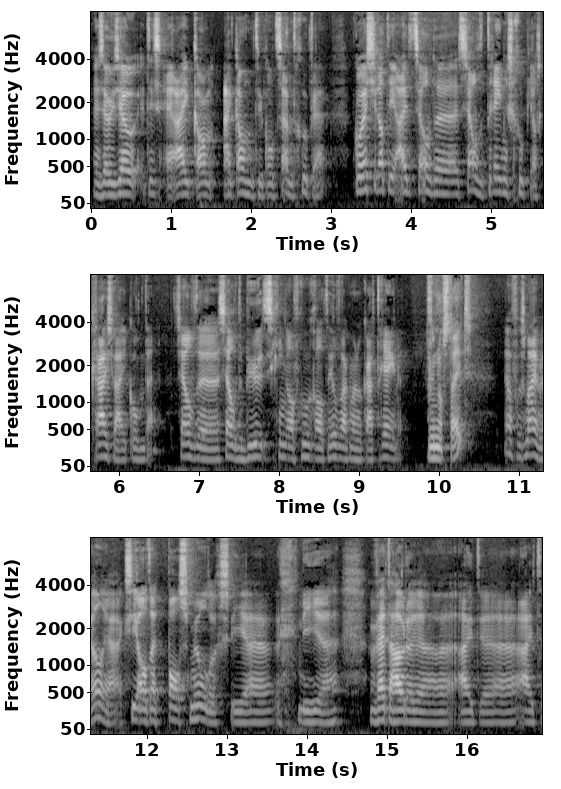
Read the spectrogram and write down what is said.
En sowieso, het is, hij, kan, hij kan natuurlijk ontzettend goed, hè? Wist je dat hij uit hetzelfde, hetzelfde trainingsgroepje als Kruiswijk komt, hè? Hetzelfde, hetzelfde buurt. Ze gingen al vroeger altijd heel vaak met elkaar trainen. Nu nog steeds? Ja, volgens mij wel, ja. Ik zie altijd Paul Smulders, die, eh, die eh, wethouder eh, uit, uit,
